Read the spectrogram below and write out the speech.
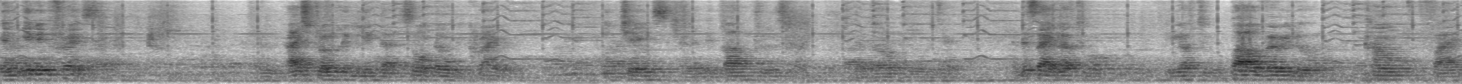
and even friends. And I strongly believe that some of them will be crying in chains and bow to this one, the of return. And this side you have to you have to bow very low, count five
